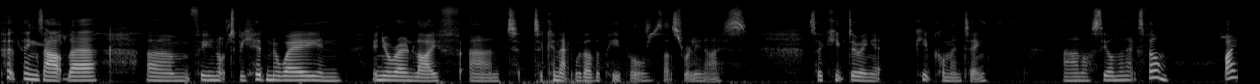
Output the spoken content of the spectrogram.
put things out there um, for you not to be hidden away in, in your own life and to, to connect with other people. So that's really nice. So keep doing it, keep commenting, and I'll see you on the next film. Bye.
